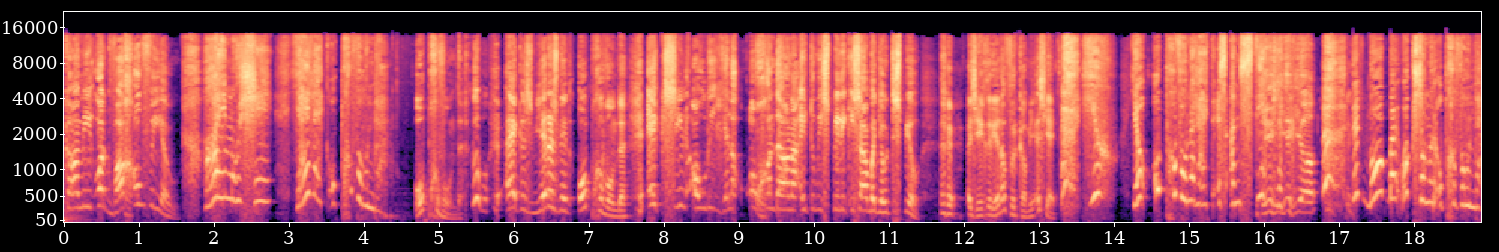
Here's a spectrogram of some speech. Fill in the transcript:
Kami, ook wag al vir jou. Hi Moshe, jy lyk opgewonde. Opgewonde. Ek is meer as net opgewonde. Ek sien al die hele oggend daarna uit om die speletjie saam met jou te speel. Is jy gereed daarvoor, Kami? Is jy? Joe, jou opgewondenheid is aansteeklik. ja. Dit maak my ook sommer opgewonde.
